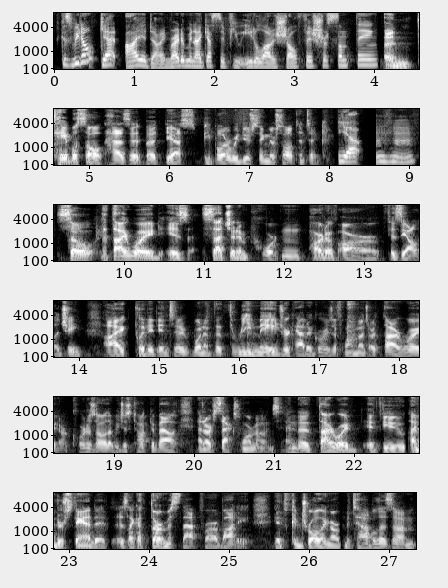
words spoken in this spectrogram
because we don't get iodine, right? I mean, I guess if you eat a lot of shellfish or something. And table salt has it, but yes, people are reducing their salt intake. Yeah. Mm-hmm. So the thyroid is such an important part of our physiology. I put it into one of the three major categories of hormones our thyroid, our cortisol that we just talked about, and our sex hormones. And the thyroid, if you understand it, is like a thermostat for our body. It's controlling our metabolism.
